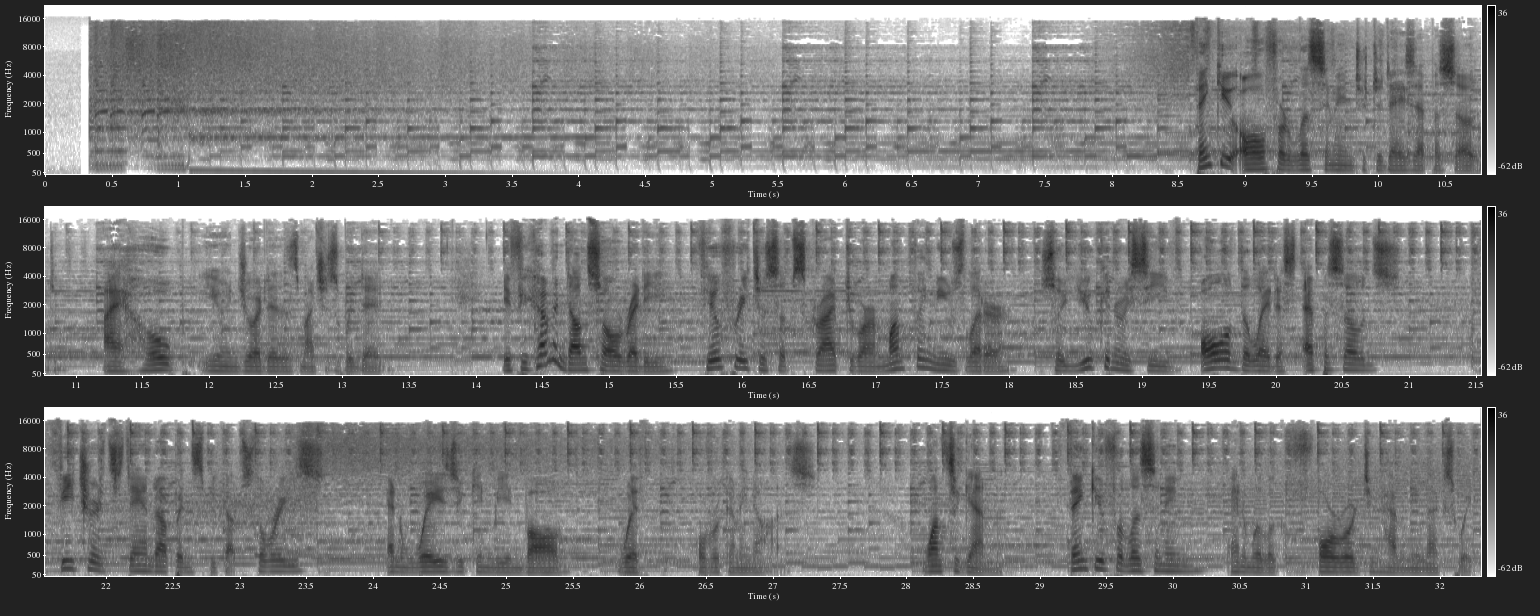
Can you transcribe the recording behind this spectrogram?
Thank you all for listening to today's episode. I hope you enjoyed it as much as we did. If you haven't done so already, feel free to subscribe to our monthly newsletter so you can receive all of the latest episodes, featured stand up and speak up stories, and ways you can be involved with overcoming odds. Once again, thank you for listening, and we look forward to having you next week.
